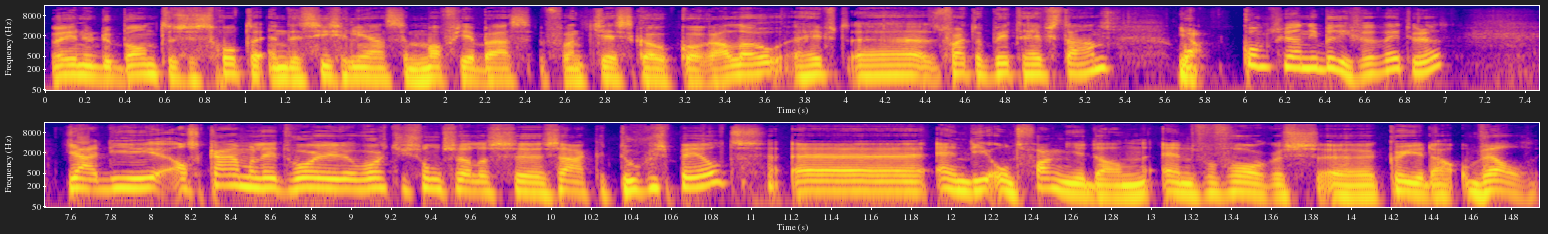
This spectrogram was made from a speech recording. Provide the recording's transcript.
waarin u de band tussen Schotten en de Siciliaanse maffiabaas Francesco Corallo heeft, uh, zwart op wit heeft staan. Hoe ja. komt u aan die brieven, weet u dat? Ja, die, als Kamerlid word je, word je soms wel eens uh, zaken toegespeeld. Uh, en die ontvang je dan. En vervolgens uh, kun je daar wel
